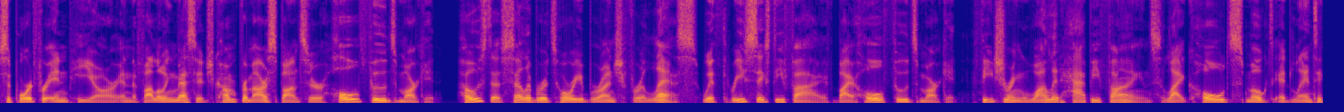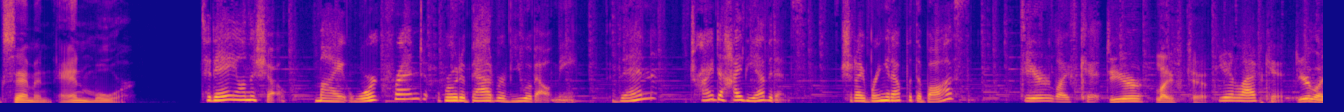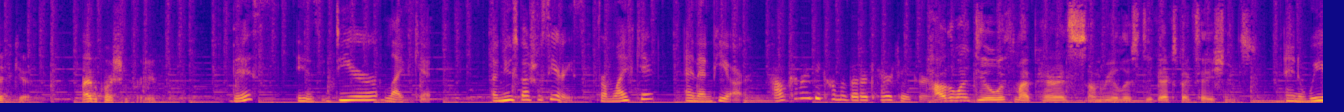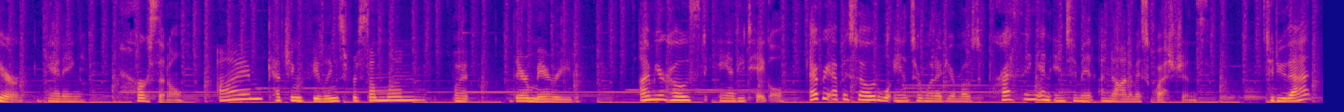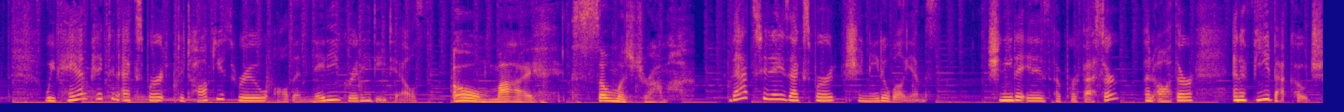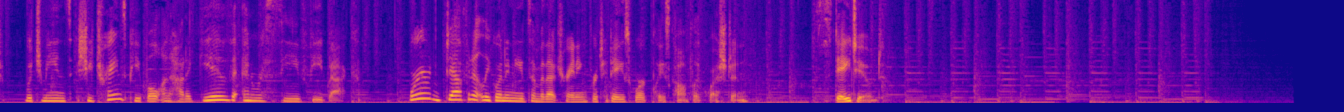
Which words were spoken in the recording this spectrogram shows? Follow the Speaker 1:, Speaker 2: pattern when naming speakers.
Speaker 1: Support for NPR and the following message come from our sponsor, Whole Foods Market. Host a celebratory brunch for less with 365 by Whole Foods Market, featuring wallet happy finds like cold smoked Atlantic salmon and more.
Speaker 2: Today on the show, my work friend wrote a bad review about me, then tried to hide the evidence. Should I bring it up with the boss?
Speaker 3: Dear Life Kit.
Speaker 4: Dear Life Kit.
Speaker 5: Dear Life Kit.
Speaker 6: Dear Life Kit, I have a question for you.
Speaker 2: This is Dear Life Kit, a new special series from Life Kit and NPR.
Speaker 3: How can I become a better caretaker?
Speaker 7: How do I deal with my parents' unrealistic expectations?
Speaker 2: And we're getting personal.
Speaker 5: I'm catching feelings for someone, but they're married.
Speaker 2: I'm your host, Andee Tagle. Every episode will answer one of your most pressing and intimate anonymous questions. To do that, we've handpicked an expert to talk you through all the nitty gritty details.
Speaker 8: Oh my, so much drama.
Speaker 2: That's today's expert, Shanita Williams. Shanita is a professor, an author, and a feedback coach, which means she trains people on how to give and receive feedback. We're definitely going to need some of that training for today's workplace conflict question. Stay tuned.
